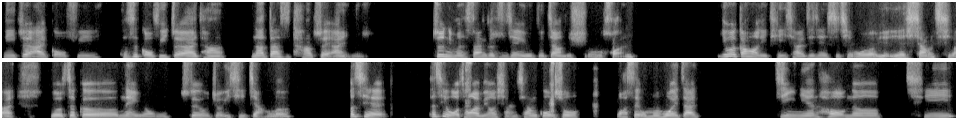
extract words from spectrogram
你最爱狗飞，可是狗飞最爱他，那但是他最爱你。就你们三个之间有一个这样的循环，因为刚好你提起来这件事情，我也也想起来有这个内容，所以我就一起讲了。而且，而且我从来没有想象过说，哇塞，我们会在几年后呢？七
